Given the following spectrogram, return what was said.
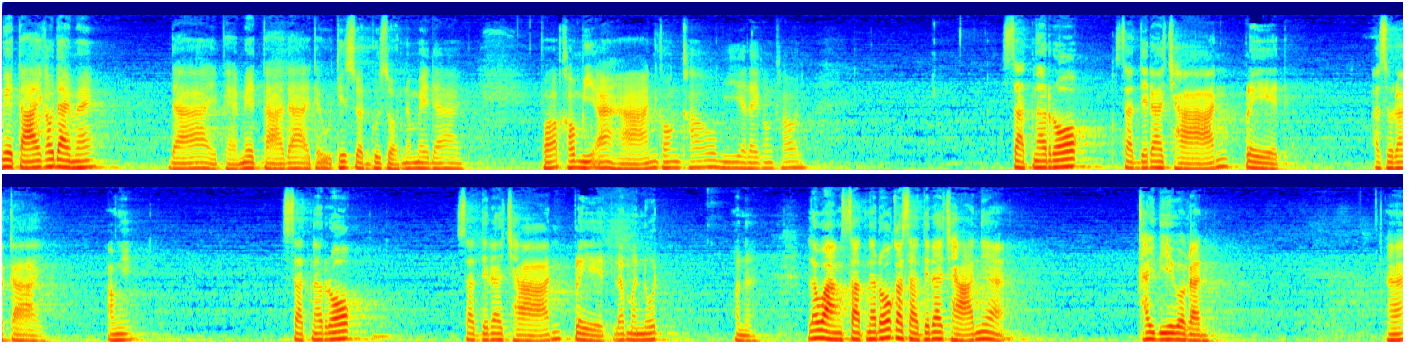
เมตตาให้เขาได้ไหมได้แผ่เมตตาได้ แต่อุทิศส่วนกุศลนั้นไม่ได้ เพราะเขามีอาหารของเขามีอะไรของเขา สัตว์นรก สัตว์เดรัจฉาน เปรต อสุรกาย เอางี้ สัตว์นรก สัตว์เดรัจฉาน เปรต และมนุษย์เอานะระหว่างสัตว์นรกกับสัตว์เดรัจฉานเนี่ย ใครดีกว่ากัน ฮะ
